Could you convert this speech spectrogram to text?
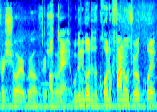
For sure, bro, for sure. Okay, we're gonna go to the quarterfinals real quick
